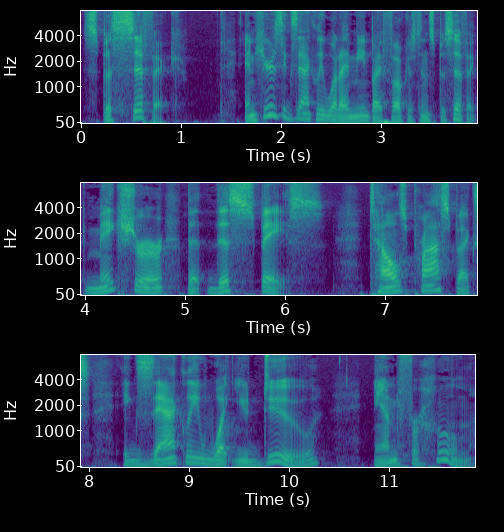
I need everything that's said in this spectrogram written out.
specific. And here's exactly what I mean by focused and specific. Make sure that this space tells prospects exactly what you do and for whom.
